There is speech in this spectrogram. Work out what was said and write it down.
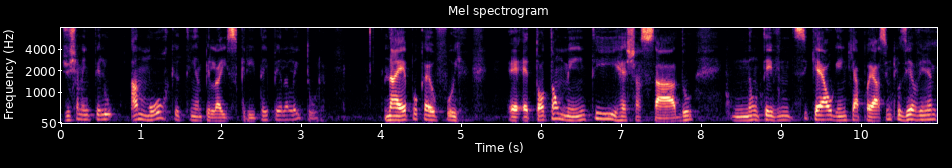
justamente pelo amor que eu tinha pela escrita e pela leitura. Na época eu fui é, é, totalmente rechaçado, não teve sequer alguém que apoiasse, inclusive minha,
